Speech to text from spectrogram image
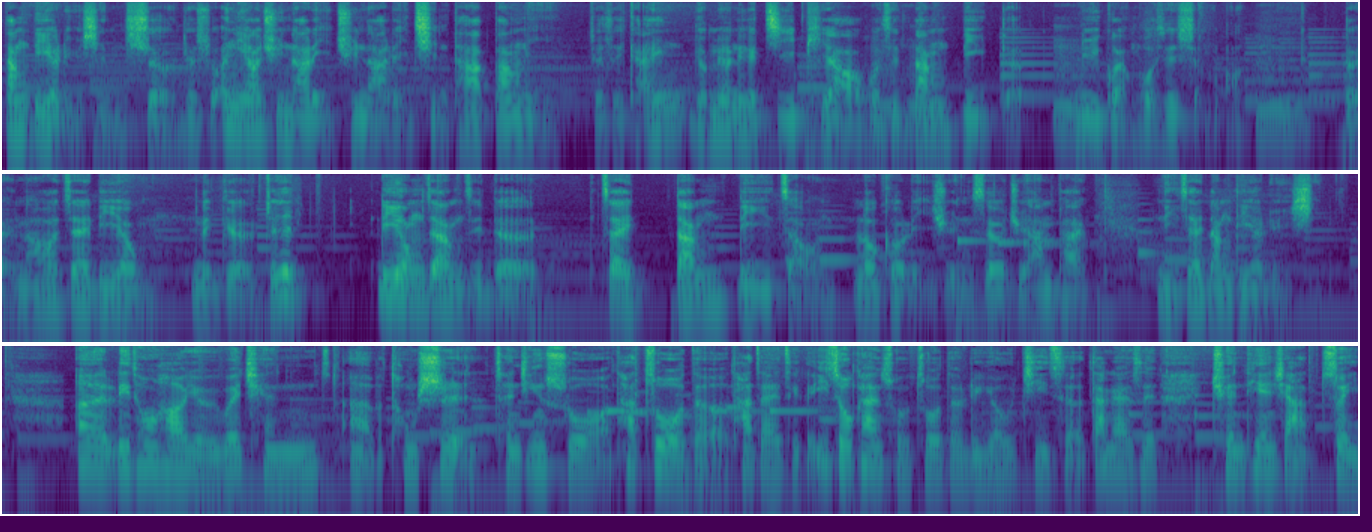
当地的旅行社，就说，哎，你要去哪里去哪里，请他帮你就是看哎有没有那个机票，或是当地的旅馆或是什么，嗯，对，然后再利用那个就是利用这样子的，在当地找 local 旅行社去安排你在当地的旅行。呃，李同豪有一位前呃同事曾经说，他做的他在这个一周刊所做的旅游记者，大概是全天下最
